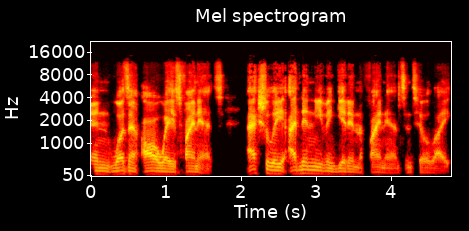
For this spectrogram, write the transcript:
passion wasn't always finance. Actually, I didn't even get into finance until like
